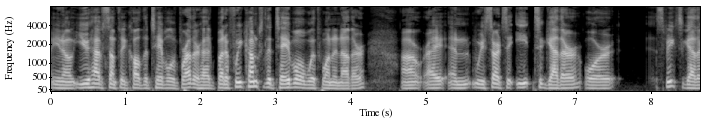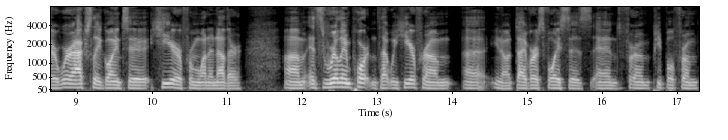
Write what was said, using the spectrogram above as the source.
you know, you have something called the table of brotherhood, but if we come to the table with one another, uh, right, and we start to eat together or speak together, we're actually going to hear from one another. Um, it's really important that we hear from, uh, you know, diverse voices and from people from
